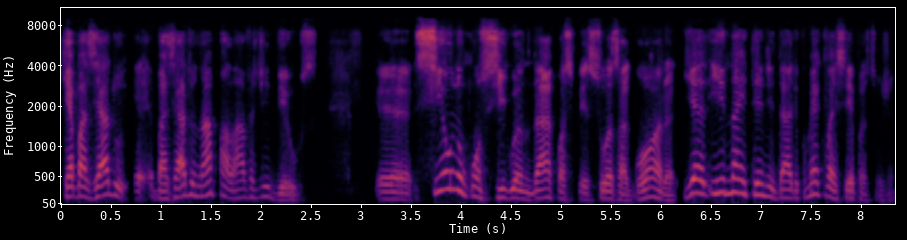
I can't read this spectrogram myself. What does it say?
que é baseado, é baseado na palavra de Deus é, se eu não consigo andar com as pessoas agora, e, e na eternidade, como é que vai ser, pastor Jean?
